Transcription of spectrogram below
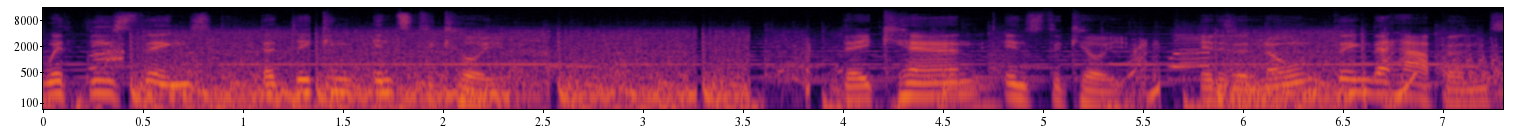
with these things that they can insta kill you. They can insta kill you. It is a known thing that happens.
